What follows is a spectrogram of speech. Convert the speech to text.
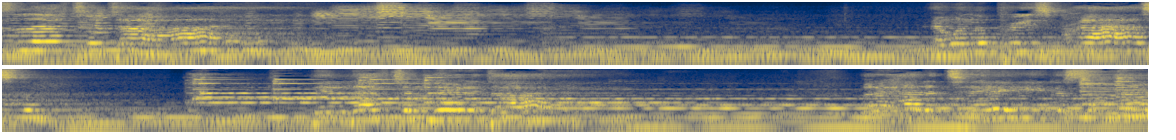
Was left to die. And when the priest passed them, they left him there to die. But I had to take a Samaritan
